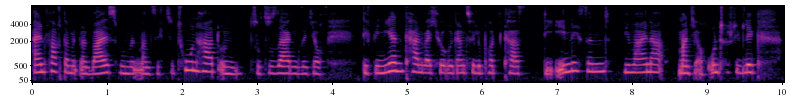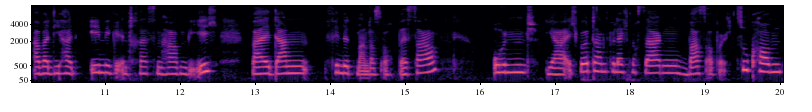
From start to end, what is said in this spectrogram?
Einfach damit man weiß, womit man sich zu tun hat und sozusagen sich auch definieren kann, weil ich höre ganz viele Podcasts, die ähnlich sind wie meiner, manche auch unterschiedlich, aber die halt ähnliche Interessen haben wie ich, weil dann findet man das auch besser. Und ja, ich würde dann vielleicht noch sagen, was auf euch zukommt,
